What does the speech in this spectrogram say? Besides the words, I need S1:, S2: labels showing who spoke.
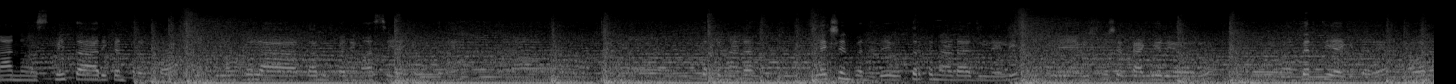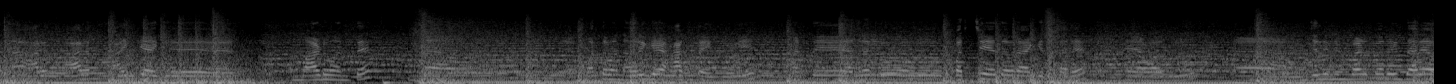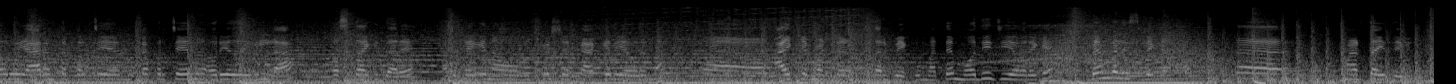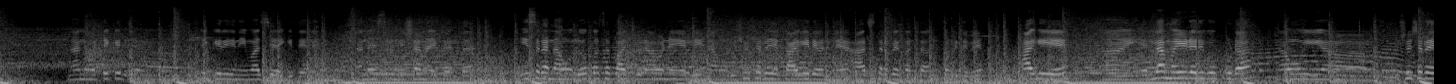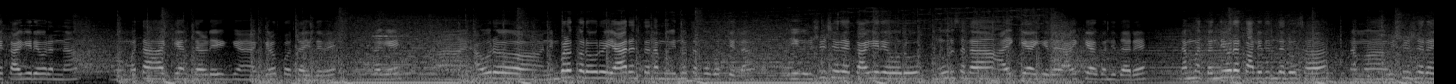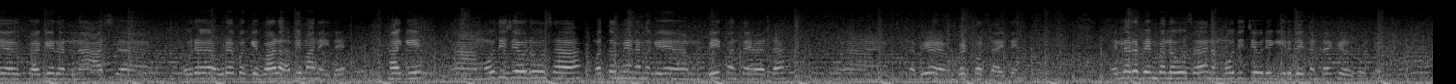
S1: ನಾನು ಸ್ಮಿತಾ ಹರಿಕಂತ್ರ ಅಂತ. ಅಕೋಲ ತಾಲೂಕು ನಿವಾಸಿಯಾಗಿದ್ದೇನೆ ನಾವು ಉತ್ತರ ಕನ್ನಡ ಎಲೆಕ್ಷನ್ ಬಂದಿದೆ. ಉತ್ತರ ಕನ್ನಡ ಜಿಲ್ಲೆಯಲ್ಲಿ ವಿಶ್ವೇಶ್ವರ ಕಾಗೇರಿ ಅವರು ಅಭ್ಯರ್ಥಿಯಾಗಿದ್ದಾರೆ. ಅವರನ್ನು ಆಯ್ಕೆಯಾಗಿ ಮಾಡುವಂತೆ ಮತವನ್ನು ಅವರಿಗೆ ಹಾಕ್ತಾ ಇದ್ದೀವಿ. ಮತ್ತು ಅದರಲ್ಲೂ ಅವರು ಪರಿಚಯದವರಾಗಿರ್ತಾರೆ. ಯಾವಾಗಲೂ ಅಂಜಲಿ ನಿಂಬಾಳ್ಕರು ಇದ್ದಾರೆ. ಅವರು ಯಾರಂತ ಹೊಸದಾಗಿದ್ದಾರೆ. ಅದಕ್ಕಾಗಿ ನಾವು ವಿಶ್ವೇಶ್ವರ ಕಾಗೇರಿ ಅವರನ್ನು ಆಯ್ಕೆ ಮಾಡ್ಕೊಂಡು ತರಬೇಕು. ಮತ್ತು ಮೋದಿಜಿಯವರಿಗೆ ಬೆಂಬಲಿಸಬೇಕಂತ ಮಾಡ್ತಾ ಇದ್ದೀವಿ.
S2: ನಾನು ಹೊಟ್ಟೆಕಿರಿ ಹೊಟ್ಟೆಕಿರಿ ನಿವಾಸಿಯಾಗಿದ್ದೇನೆ. ನನ್ನ ಹೆಸರು ನಿಶಾ ನಾಯ್ಕ ಅಂತ. ಈ ಸಲ ನಾವು ಲೋಕಸಭಾ ಚುನಾವಣೆಯಲ್ಲಿ ನಾವು ವಿಶ್ವೇಶ್ವರಯ್ಯ ಕಾಗೇರಿಯವರನ್ನೇ ಆರಿಸ್ತರಬೇಕಂತ ಅಂದ್ಕೊಂಡಿದ್ದೇವೆ. ಹಾಗೆಯೇ ಎಲ್ಲ ಮಹಿಳೆಯರಿಗೂ ಕೂಡ ನಾವು ವಿಶ್ವೇಶ್ವರಯ್ಯ ಕಾಗೇರಿಯವರನ್ನು ಮತ ಹಾಕಿ ಅಂತ ಹೇಳಿ ಆ, ಕೇಳ್ಕೊಳ್ತಾ ಇದ್ದೇವೆ. ಹಾಗೆ ನಿಂಬಳಕರ್ ಅವರು ಯಾರಂತ ನಮಗೆ ಇನ್ನೂ ತನಕ ಗೊತ್ತಿಲ್ಲ. ಈಗ ವಿಶ್ವೇಶ್ವರಯ್ಯ ಕಾಗೇರಿ ಅವರು ಮೂರು ಸಲ ಆಯ್ಕೆಯಾಗಿದೆ ಆಯ್ಕೆಯಾಗಿ ಬಂದಿದ್ದಾರೆ. ನಮ್ಮ ತಂದೆಯವರ ಕಾಲದಿಂದಲೂ ಸಹ ನಮ್ಮ ವಿಶ್ವೇಶ್ವರಯ್ಯ ಕಾಗೇರನ್ನು ಆಸ, ಅವರ ಅವರ ಬಗ್ಗೆ ಭಾಳ ಅಭಿಮಾನ ಇದೆ. ಹಾಗೆ ಮೋದಿಜಿಯವರು ಸಹ ಮತ್ತೊಮ್ಮೆ ನಮಗೆ ಬೇಕು ಅಂತ ಹೇಳ್ತಾ ಬೇಡ್ಕೊಡ್ತಾ ಇದ್ದೇನೆ. ಎಲ್ಲರ ಬೆಂಬಲವೂ ಸಹ ನಮ್ಮ ಮೋದಿಜಿಯವರಿಗೆ ಇರಬೇಕಂತ ಕೇಳ್ಕೊಳ್ತೇನೆ.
